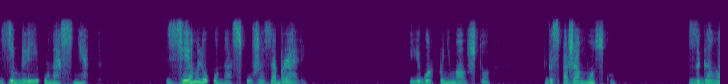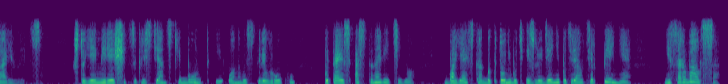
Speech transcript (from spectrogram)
Земли у нас нет. Землю у нас уже забрали. Егор понимал, что госпожа Моску заговаривается, что ей мерещится крестьянский бунт, и он выставил руку, пытаясь остановить ее, боясь, как бы кто-нибудь из людей не потерял терпение, не сорвался.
